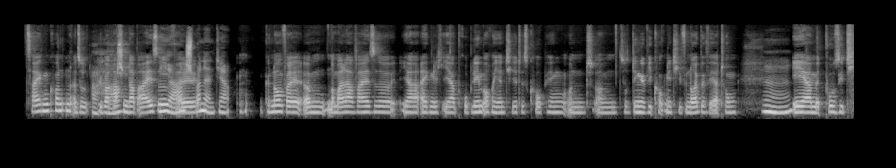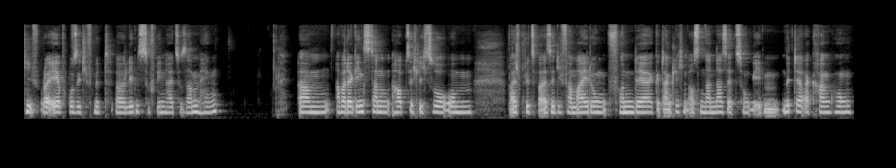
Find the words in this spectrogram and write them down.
zeigen konnten, also Aha. überraschenderweise. Ja, weil, spannend, ja. Genau, weil ähm, normalerweise ja eigentlich eher problemorientiertes Coping und ähm, so Dinge wie kognitive Neubewertung mhm. eher mit positiv oder eher positiv mit äh, Lebenszufriedenheit zusammenhängen. Ähm, aber da ging es dann hauptsächlich so um beispielsweise die Vermeidung von der gedanklichen Auseinandersetzung eben mit der Erkrankung,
